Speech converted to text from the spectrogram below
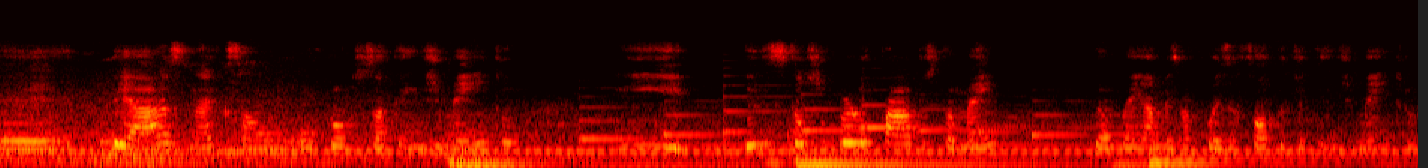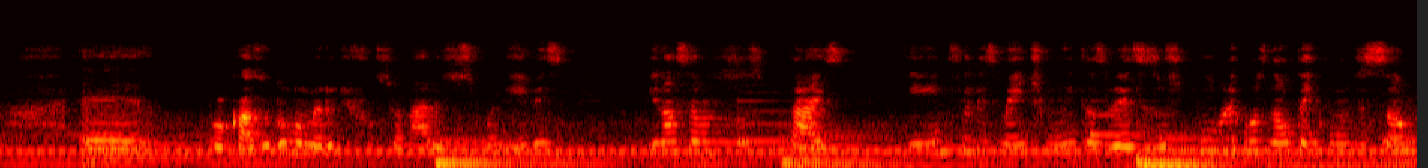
é, PAs, né, que são o prontos atendimento, e eles estão superlotados também, também a mesma coisa, falta de atendimento é, por causa do número de funcionários disponíveis. E nós temos os hospitais, que infelizmente muitas vezes os públicos não têm condição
